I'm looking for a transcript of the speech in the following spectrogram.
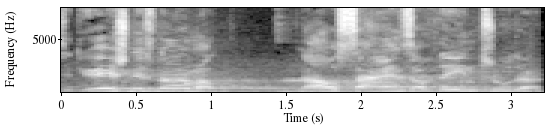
Situation is normal. No signs of the intruder.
